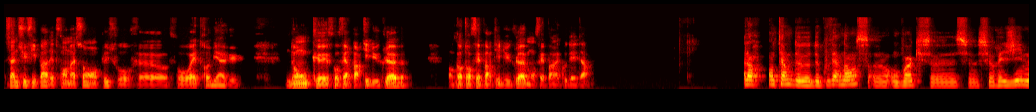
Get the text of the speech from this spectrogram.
Ça ne suffit pas d'être franc-maçon. En plus, il faut, euh, faut être bien vu. Donc, euh, il faut faire partie du club. Quand on fait partie du club, on ne fait pas un coup d'État. Alors, en termes de, gouvernance, euh, on voit que ce régime,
